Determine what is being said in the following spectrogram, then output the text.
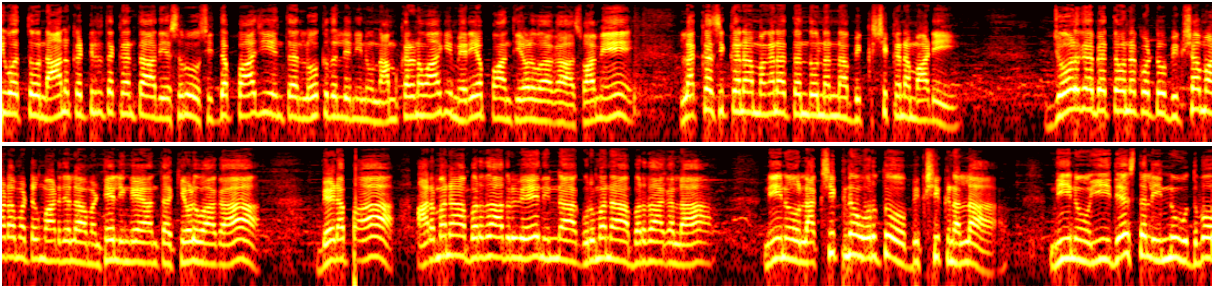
ಇವತ್ತು ನಾನು ಕಟ್ಟಿರ್ತಕ್ಕಂಥ ಅದ ಹೆಸರು ಸಿದ್ದಪ್ಪಾಜಿ ಅಂತ ಲೋಕದಲ್ಲಿ ನೀನು ನಾಮಕರಣವಾಗಿ ಮೆರೆಯಪ್ಪ ಅಂತ ಹೇಳುವಾಗ, ಸ್ವಾಮಿ, ಲಕ್ಕ ಸಿಕ್ಕನ ಮಗನ ತಂದು ನನ್ನ ಭಿಕ್ಷಿಕ್ಕನ ಮಾಡಿ, ಜೋಳಗ ಬೆತ್ತವನ್ನು ಕೊಟ್ಟು ಭಿಕ್ಷಾ ಮಾಡೋ ಮಟ್ಟಿಗೆ ಮಾಡಿದೆಲ್ಲ ಮಂಟೇಲಿಂಗಯ್ಯ ಅಂತ ಕೇಳುವಾಗ, ಬೇಡಪ್ಪ, ಅರಮನ ಬರದಾದ್ರೂ ನಿನ್ನ ಗುರುಮನ ಬರದಾಗಲ್ಲ, ನೀನು ಲಕ್ಷಿಕ್ನ ಹೊರತು ಭಿಕ್ಷಿಕ್ನಲ್ಲ. ನೀನು ಈ ದೇಶದಲ್ಲಿ ಇನ್ನೂ ಉದ್ಭವ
